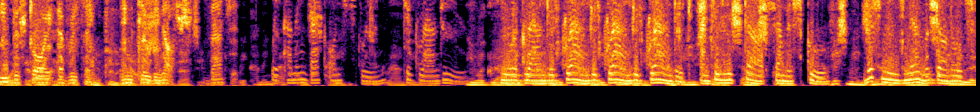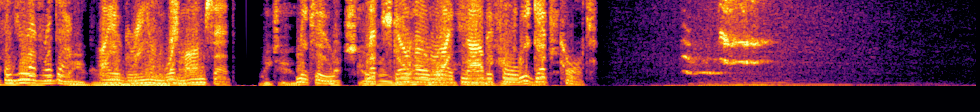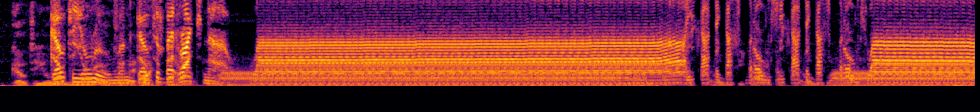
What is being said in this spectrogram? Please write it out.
you destroy everything, including us? That's it. We're coming back on screen to ground you. You are grounded, grounded, grounded, grounded until you start summer school. This means no McDonald's for you ever again. I agree on what Mom said. Me too. Let's go home right now before we get caught. Go to your room and go to bed right now. tak i tak prosi, tak i tak prosiła.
